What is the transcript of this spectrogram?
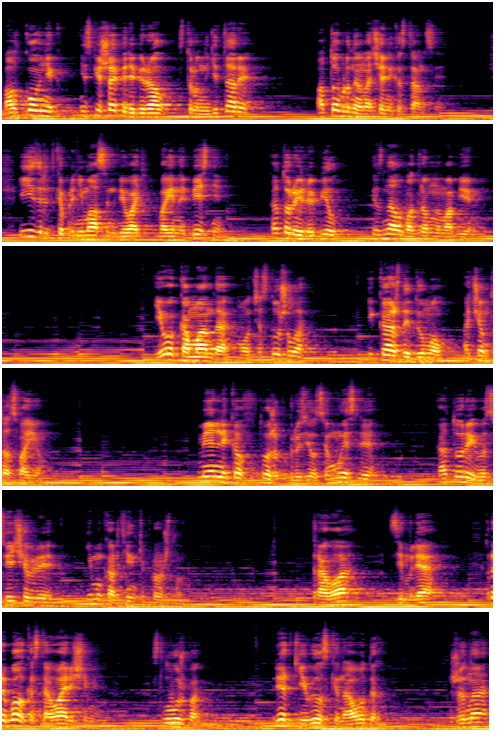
Полковник не спеша перебирал струны гитары, отобранные у начальника станции, и изредка принимался напевать военные песни, которые любил и знал в огромном объеме. Его команда молча слушала, и каждый думал о чем-то своем. Мельников тоже погрузился в мысли, которые высвечивали ему картинки прошлого. Трава, земля, рыбалка с товарищами, служба, редкие вылазки на отдых, жена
